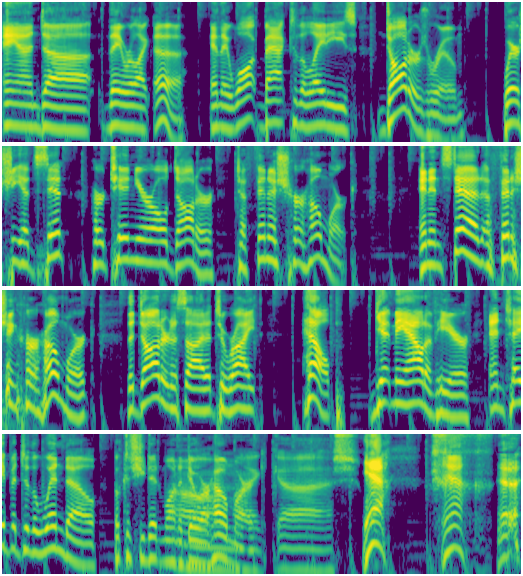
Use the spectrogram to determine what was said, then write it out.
And uh, they were like, uh. And they walked back to the lady's daughter's room where she had sent her 10 year old daughter to finish her homework. And instead of finishing her homework, the daughter decided to write, Help, get me out of here, and tape it to the window because she didn't want to do her Oh homework. my gosh. Yeah. Yeah.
